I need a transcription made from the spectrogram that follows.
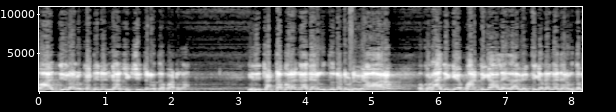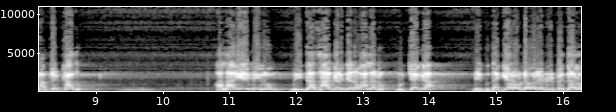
బాధ్యులను కఠినంగా శిక్షించడంతో పాటుగా. ఇది చట్టపరంగా జరుగుతున్నటువంటి వ్యవహారం ఒక రాజకీయ పార్టీగా లేదా వ్యక్తిగతంగా జరుగుతున్న అంశం కాదు. అలాగే మీరు మిగతా సహకరించిన వాళ్ళను ముఖ్యంగా మీకు దగ్గర ఉండవలసినటువంటి పెద్దలు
